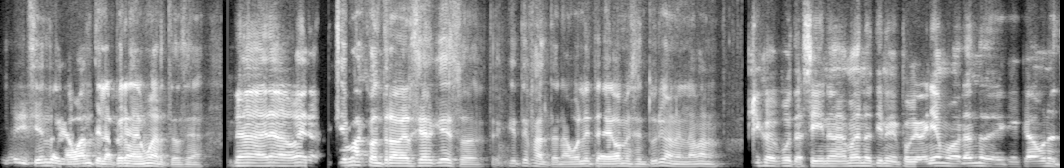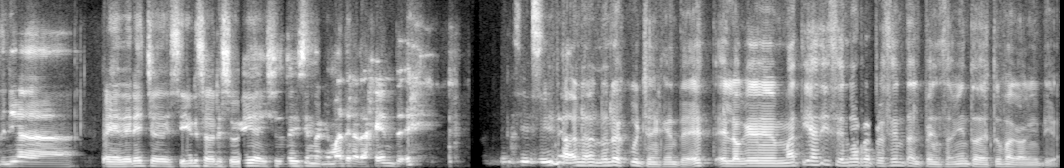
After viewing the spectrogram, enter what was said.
Estoy diciendo que aguante la pena de muerte, o sea. No, no, bueno. ¿Qué más controversial que eso? ¿Qué te falta? ¿Una boleta de Gómez Centurión en la mano? Hijo de puta, sí, nada más no tiene. Porque veníamos hablando de que cada uno tenía eh, derecho de decidir sobre su vida y yo estoy diciendo que maten a la gente. Sí, sí, no, no, no lo escuchen, gente. Es- lo que Matías dice no representa el pensamiento de estufa cognitiva.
